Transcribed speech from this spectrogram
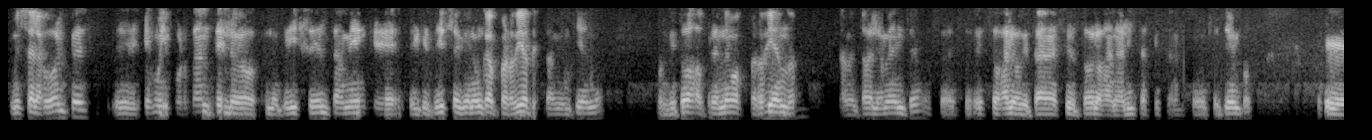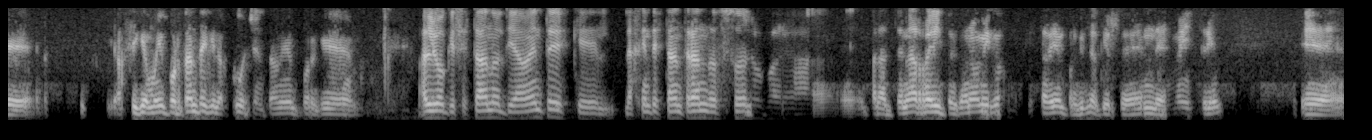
me hice los golpes. Eh, es muy importante lo, lo, que dice él también, que el que te dice que nunca perdió te está mintiendo, porque todos aprendemos perdiendo, lamentablemente. O sea, eso, es algo que te van a decir todos los analistas que están hace mucho tiempo. Eh, así que es muy importante que lo escuchen también, porque algo que se está dando últimamente es que la gente está entrando solo para, eh, para tener rédito económico, está bien porque es lo que se vende en mainstream, eh,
